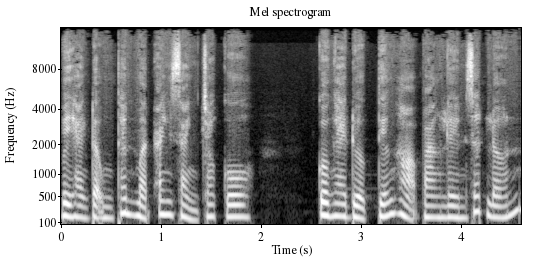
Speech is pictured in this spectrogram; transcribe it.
vì hành động thân mật anh dành cho cô. Cô nghe được tiếng họ vang lên rất lớn.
